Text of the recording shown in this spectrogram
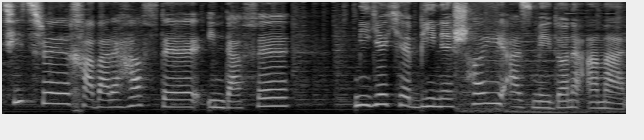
تیتر خبر هفت این دفعه میگه که بینش هایی از میدان عمل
